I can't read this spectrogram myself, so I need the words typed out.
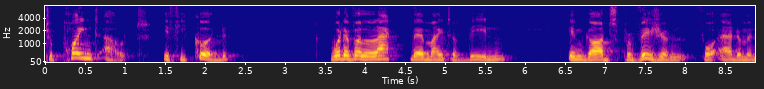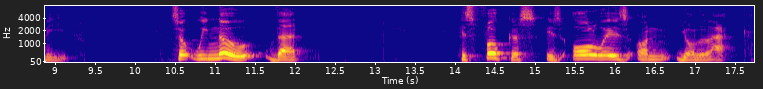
to point out, if he could, whatever lack there might have been in God's provision for Adam and Eve. So we know that his focus is always on your lack.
